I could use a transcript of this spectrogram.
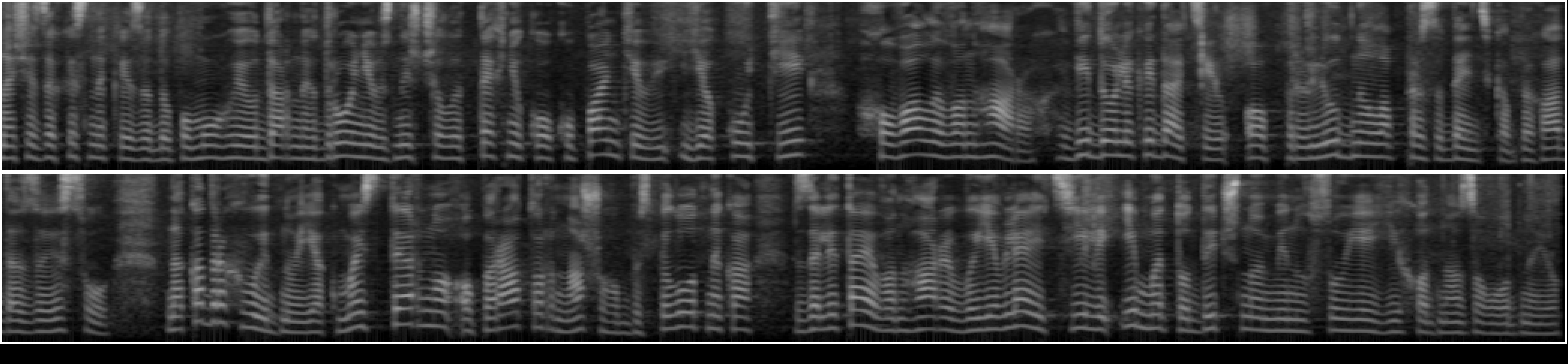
Наші захисники за допомогою ударних дронів знищили техніку окупантів, яку ті ховали в ангарах. Відео ліквідації оприлюднила президентська бригада ЗСУ. На кадрах видно, як майстерно оператор нашого безпілотника залітає в ангари, виявляє цілі і методично мінусує їх одна за одною.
